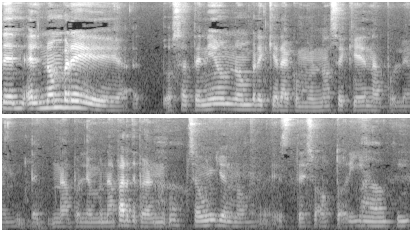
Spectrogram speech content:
el, nombre o sea tenía un nombre que era como no sé qué Napoleón de Napoleón Bonaparte pero no, según yo no es de su autoría. Ah, okay.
